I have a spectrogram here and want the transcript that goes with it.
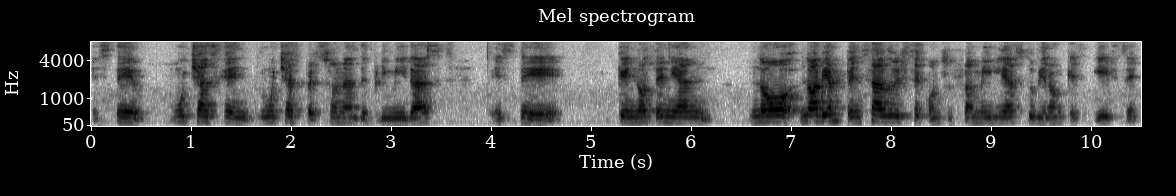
este, muchas, muchas personas deprimidas este, que no tenían, no, no habían pensado irse con sus familias, tuvieron que irse.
